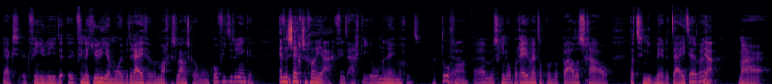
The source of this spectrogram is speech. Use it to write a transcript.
ja, ik, ik, vind jullie, ik vind dat jullie een mooi bedrijf hebben. Mag ik eens langskomen om koffie te drinken? En dan zeggen ze gewoon ja. Ik vind eigenlijk ieder ondernemer goed. Ja, tof man. Misschien op een gegeven moment op een bepaalde schaal dat ze niet meer de tijd hebben. Ja. Maar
